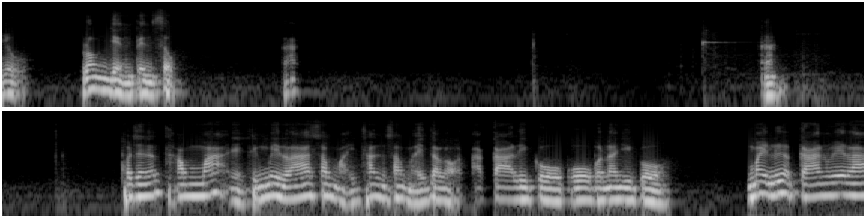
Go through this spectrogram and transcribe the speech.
อยู่ ร่มเย็นเป็นสุข เพราะฉะนั้นธรรมะเนี่ยถึงไม่ล้าสมัยท่านสมัยตลอด อากาลิโกโอปนัญิโก ไม่เลือกการเวลา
